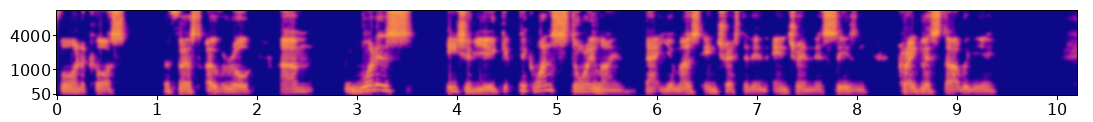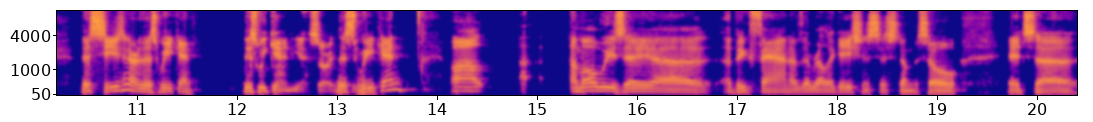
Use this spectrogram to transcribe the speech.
four, and of course the first overall. Um, what is each of you pick one storyline that you're most interested in entering this season? Craig, let's start with you. This season or this weekend? This weekend, yeah. Sorry, This weekend? Well, I'm always a uh, a big fan of the relegation system, so it's uh,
